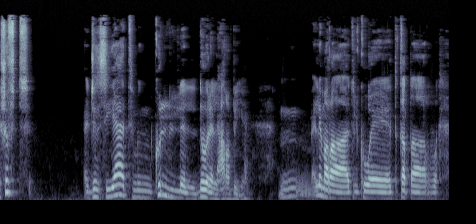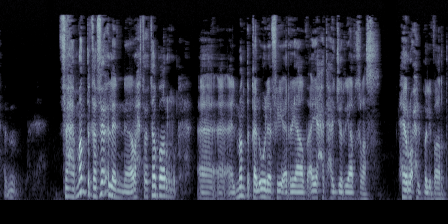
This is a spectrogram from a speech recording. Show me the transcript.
شفت جنسيات من كل الدول العربية. الإمارات الكويت قطر. فمنطقة فعلا راح تعتبر المنطقة الأولى في الرياض. أي أحد حيجي الرياض خلاص حيروح البوليفارد.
